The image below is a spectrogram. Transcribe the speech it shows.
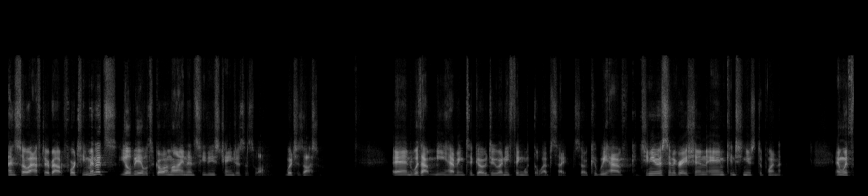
and so after about 14 minutes, you'll be able to go online and see these changes as well, which is awesome. and without me having to go do anything with the website. So we have continuous integration and continuous deployment? And with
